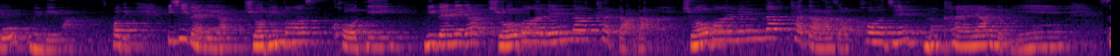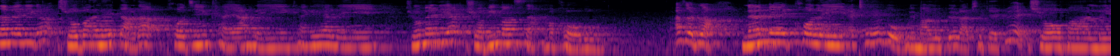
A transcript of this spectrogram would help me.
ကိုဝင်ပေးပါဟုတ်ပြီအချိပန်လေးကယောဘီမတ်ခေါ်တီနိပန်လေးကယောဘာလဲနာခတ်တာလားယောဘာလဲနာခတ်တာလားဆိုတော့ခေါ်ခြင်းမခံရလျင် ဆမ်မရီကရောပါလဲတာတာခေါ်ချင်းခံရနေရင်ခံခဲ့ရနေရင်ရောမန်ရီကရောပြီးမှဆန်မခေါ်ဘူးအဲ့ဆိုတော့နာမည်ခေါ်ရင်အထဲကိုဝင်ပါလို့ပြောတာဖြစ်တဲ့အတွက်ရောပါလဲ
